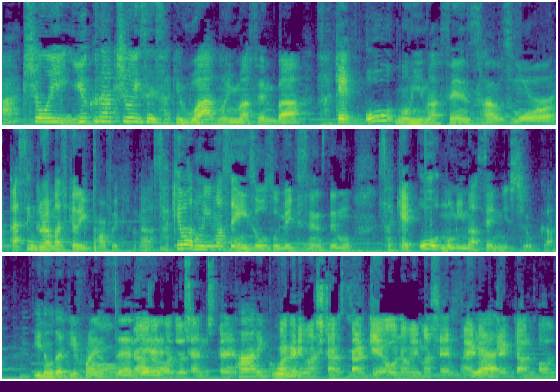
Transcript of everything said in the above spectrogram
Actually, you could actually say 酒は飲みません but 酒を飲みません sounds more, I think grammatically perfect かな。酒は飲みません is also makes sense. でも、酒を飲みませんにしようか。You know the difference お that なるほど、先生。particle- わかりました。酒を飲みません。I don't drink alcohol.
